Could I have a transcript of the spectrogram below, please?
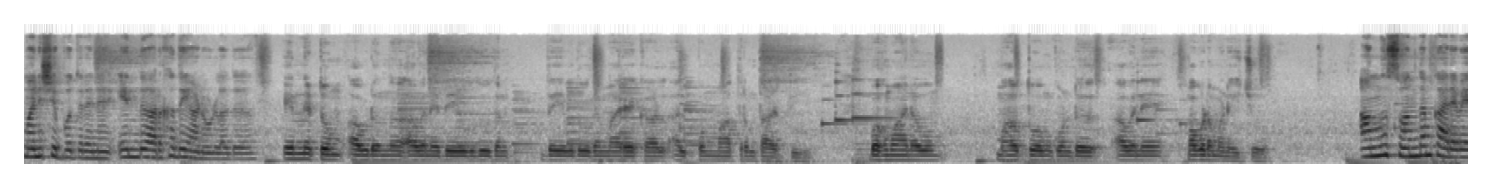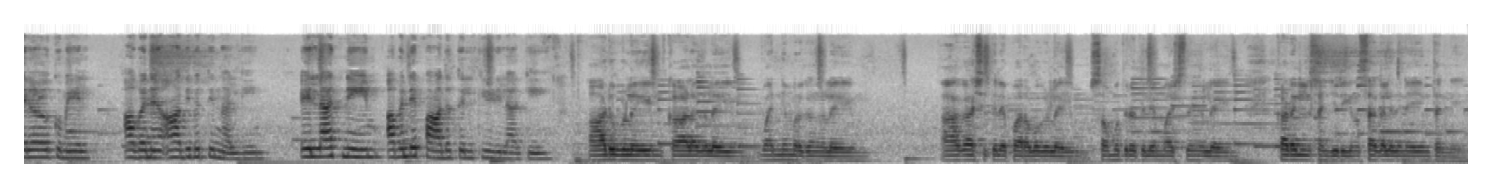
മനുഷ്യപുത്രന് എന്ത് അർഹതയാണുള്ളത്? എന്നിട്ടും അവിടുന്ന് അവനെ ദേവദൂതൻ ദേവദൂതന്മാരെക്കാൾ അല്പം മാത്രം താഴ്ത്തി. ബഹുമാനവും മഹത്വവും കൊണ്ട് അവനെ മകുടമണിയിച്ചു. അങ്ങ് സ്വന്തം കരവേലകൾക്കുമേൽ അവന് ആധിപത്യം നൽകി. എല്ലാറ്റിനെയും അവന്റെ പാദത്തിൽ കീഴിലാക്കി. ആടുകളെയും കാളകളെയും വന്യമൃഗങ്ങളെയും ആകാശത്തിലെ പറവകളെയും സമുദ്രത്തിലെ മത്സ്യങ്ങളെയും കടലിൽ സഞ്ചരിക്കുന്ന സകലതിനെയും തന്നെയും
